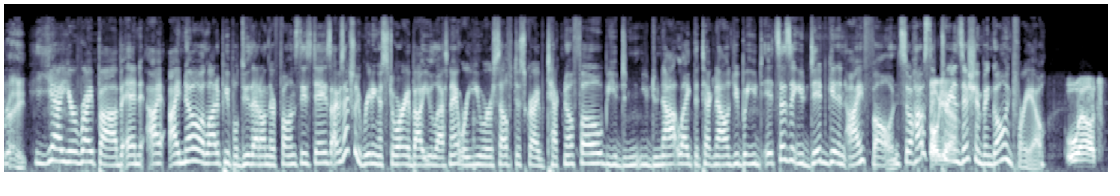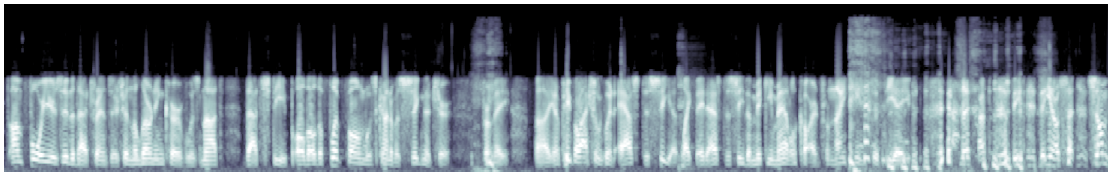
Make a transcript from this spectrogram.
right. Yeah, you're right, Bob. And I, I know a lot of people do that on their phones these days. I was actually reading a story about you last night where you were self-described technophobe. You didn't you do not like the technology, but you it says that you did get an iPhone. So how's that Oh, yeah. transition been going for you? Well, it's, I'm four years into that transition. The learning curve was not that steep, although the flip phone was kind of a signature for me. Uh, you know, people actually would ask to see it, like they'd ask to see the Mickey Mantle card from 1958. These- you know, some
